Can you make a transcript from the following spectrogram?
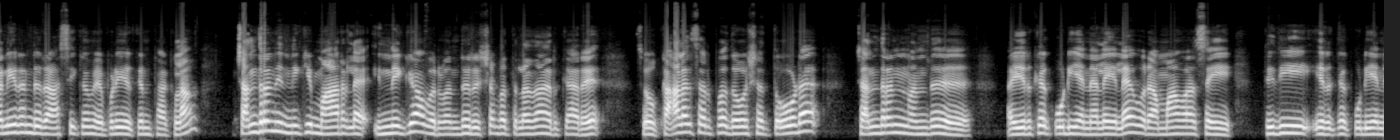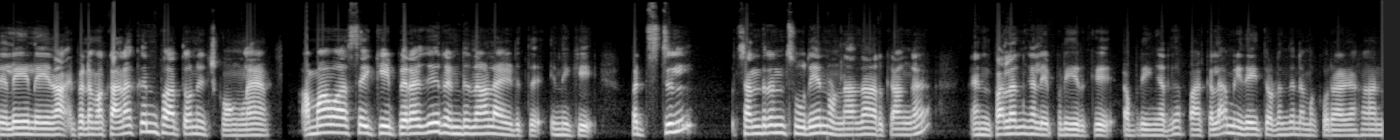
பன்னிரெண்டு ராசிக்கும் எப்படி இருக்குன்னு பார்க்கலாம் சந்திரன் இன்னைக்கு மாறலை. இன்றைக்கும் அவர் வந்து ரிஷபத்தில் தான் இருக்கார். ஸோ காலசர்ப்ப தோஷத்தோட சந்திரன் வந்து இருக்கக்கூடிய நிலையில ஒரு அமாவாசை திதி இருக்கக்கூடிய நிலையிலே தான். இப்போ நம்ம கணக்குன்னு பார்த்தோன்னு வச்சுக்கோங்களேன். அமாவாசைக்கு பிறகு ரெண்டு நாள் ஆயிடுது இன்னைக்கு. பட் ஸ்டில் சந்திரன் சூரியன் ஒன்றா தான் இருக்காங்க. அண்ட் பலன்கள் எப்படி இருக்கு அப்படிங்கிறத பார்க்கலாம். இதை தொடர்ந்து நமக்கு ஒரு அழகான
